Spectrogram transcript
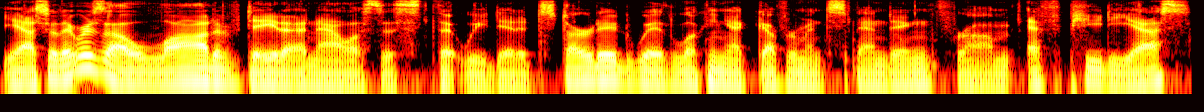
Yeah, so there was a lot of data analysis that we did. It started with looking at government spending from FPDS.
